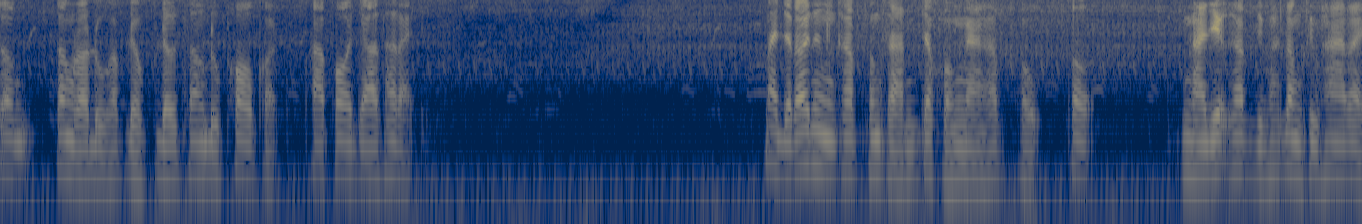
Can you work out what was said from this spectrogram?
ต้องต้องรอดูครับเดี๋ยวเดี๋ยวต้องดูพ่อก่อนว่าพ่อจะเอาเท่าไหร่ น่าจะร้อยหนึ่งครับสงสารเจ้าของนาครับเขาก็นาเยอะครับสิบห้าต้องสิบห้าไร่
